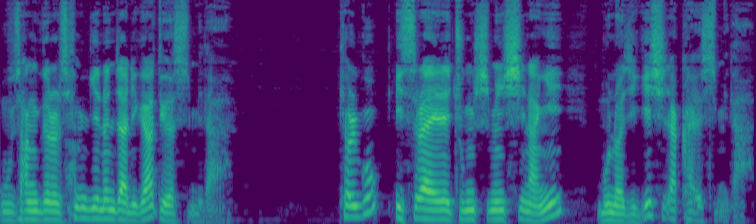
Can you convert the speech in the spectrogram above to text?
우상들을 섬기는 자리가 되었습니다. 결국 이스라엘의 중심인 신앙이 무너지기 시작하였습니다.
